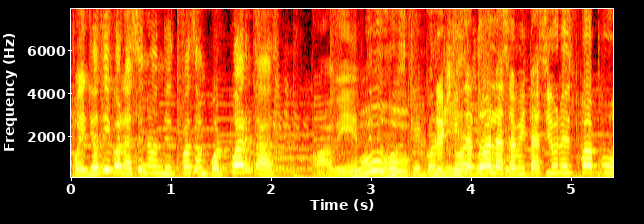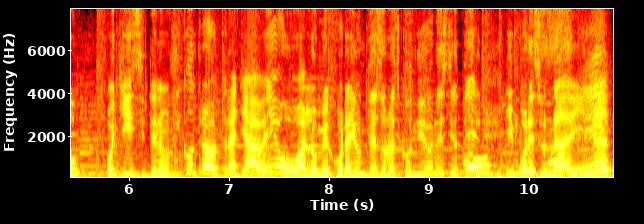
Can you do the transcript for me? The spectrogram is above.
pues yo digo la escena donde pasan por puertas. A ver, tenemos que continuar. Todas las habitaciones, papu. Oye, si tenemos que encontrar otra llave o a lo mejor hay un tesoro escondido en este hotel Oh, y por eso nadie.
